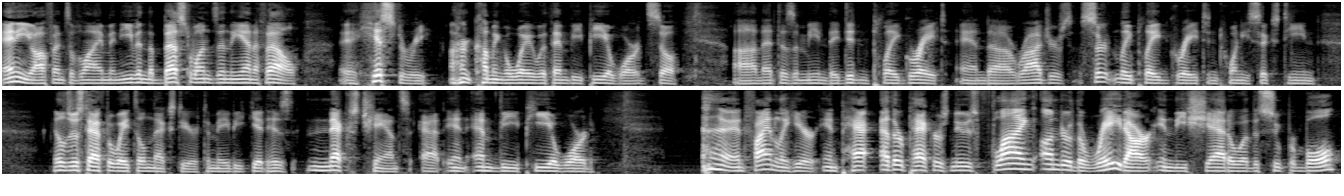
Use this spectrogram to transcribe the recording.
any offensive lineman, even the best ones in the NFL, uh, history, aren't coming away with MVP awards. So uh, that doesn't mean they didn't play great. And uh, Rodgers certainly played great in 2016. He'll just have to wait till next year to maybe get his next chance at an MVP award. and finally, here in pa- other Packers news, flying under the radar in the shadow of the Super Bowl,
